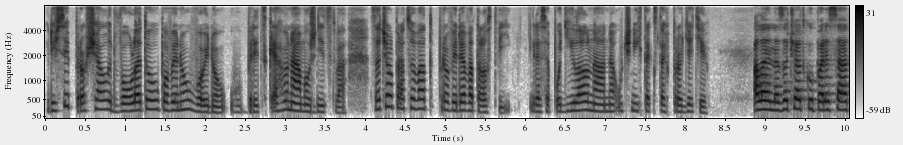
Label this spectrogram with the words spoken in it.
Když si prošel dvouletou povinnou vojnou u britského námořnictva, začal pracovat pro vydavatelství, kde se podílel na naučných textech pro děti. Ale na začátku 50.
